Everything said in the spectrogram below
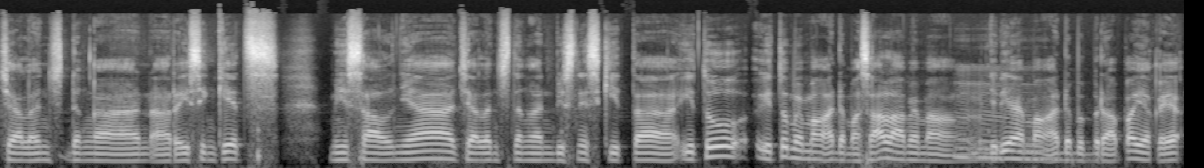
challenge dengan uh, raising kids, misalnya challenge dengan bisnis kita. Itu itu memang ada masalah memang. Mm-mm. Jadi emang ada beberapa ya kayak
